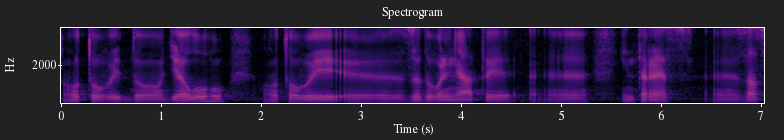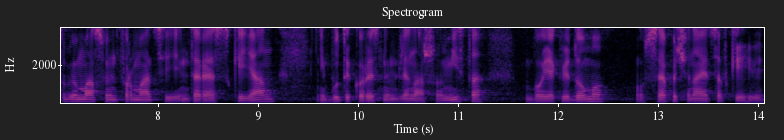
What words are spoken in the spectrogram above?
готовий до діалогу, готовий е, задовольняти е, інтерес е, засобів масової інформації, інтерес киян і бути корисним для нашого міста, бо, як відомо, усе починається в Києві.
